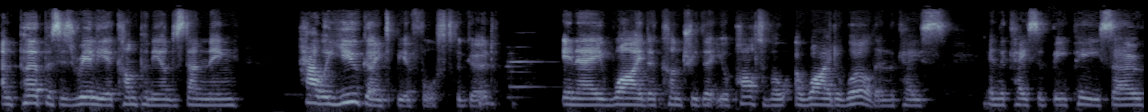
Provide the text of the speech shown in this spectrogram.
And purpose is really a company understanding how are you going to be a force for good in a wider country that you're part of a, a wider world in the case in the case of BP. So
